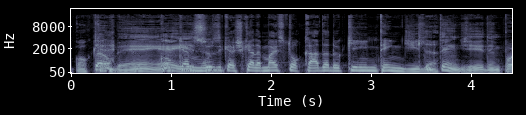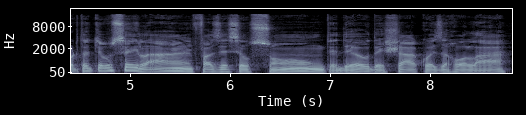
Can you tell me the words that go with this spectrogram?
qualquer, também, é qualquer música acho que ela é mais tocada do que entendida. Que entendida. O importante é você ir lá, fazer seu som, entendeu? Deixar a coisa rolar.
